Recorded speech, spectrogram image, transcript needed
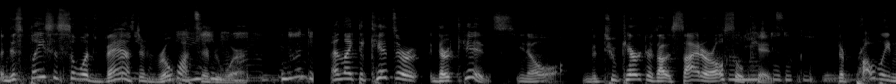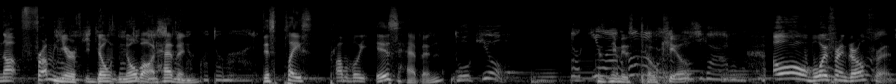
And this place is so advanced. There's robots everywhere. And like the kids are, they're kids, you know the two characters outside are also kids. They're probably not from here if you don't know about heaven. This place probably is heaven. His name is Tokio. Oh, boyfriend, girlfriend.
